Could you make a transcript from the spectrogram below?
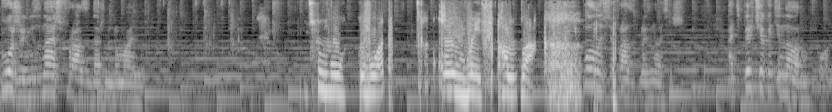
Боже, не знаешь фразы даже нормально. Почему? Вот. Always come back. Ты не полностью фразу произносишь. А теперь чекайте норм фон.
